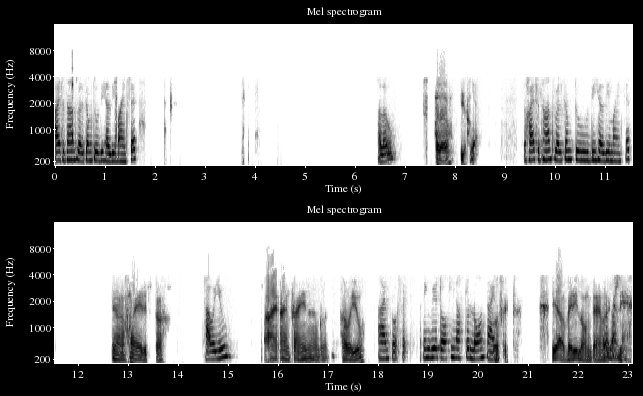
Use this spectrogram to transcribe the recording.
Hi, Siddhant. Welcome to the Healthy Mindset. Hello. Hello. Yeah. Yeah. So, hi, Siddhant. Welcome to the Healthy Mindset. Yeah. Hi, Rishka. How are you? I I'm fine. I'm good. How are you? I'm perfect. I think we are talking after a long time. Perfect. Yeah, very long time Very long actually. time.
